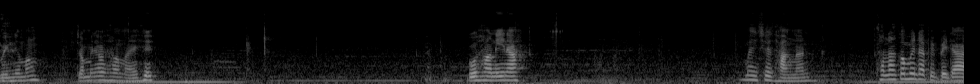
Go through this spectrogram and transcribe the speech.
บรินเนี้มั้งจำไม่ได้ทางไหนรู้ทางนี้นะ ไม่ใช่ทางนั้นทางนั้นก็ไม่ได้เป็นไปได้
